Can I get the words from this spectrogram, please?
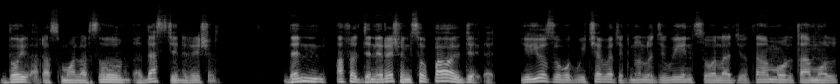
though at a smaller. So uh, that's generation. Then after generation, so power, uh, you use whichever technology, wind, solar, geothermal, thermal,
